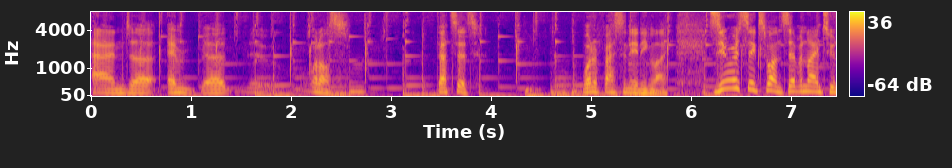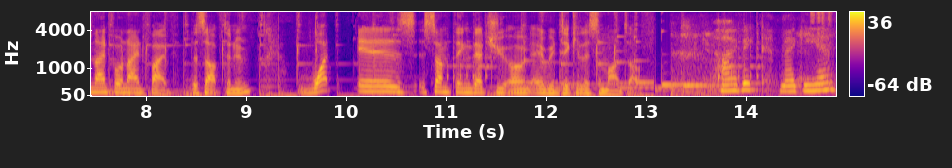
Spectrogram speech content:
and uh, em- uh, what else? That's it. What a fascinating life. 061 this afternoon. What is something that you own a ridiculous amount of? Hi Vic, Maggie here.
